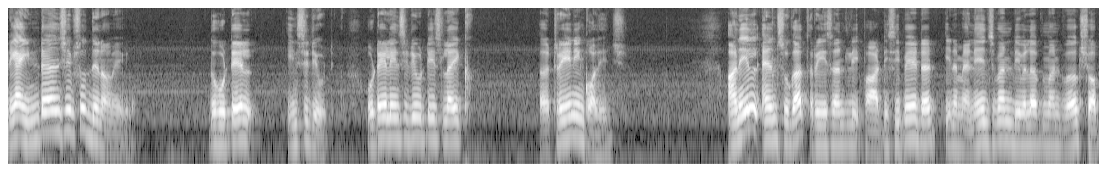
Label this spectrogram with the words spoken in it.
నీకు ఆ ఇంటర్న్షిప్స్ వద్దేనా The hotel institute, hotel institute is like a training college. Anil and Sugat recently participated in a management development workshop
